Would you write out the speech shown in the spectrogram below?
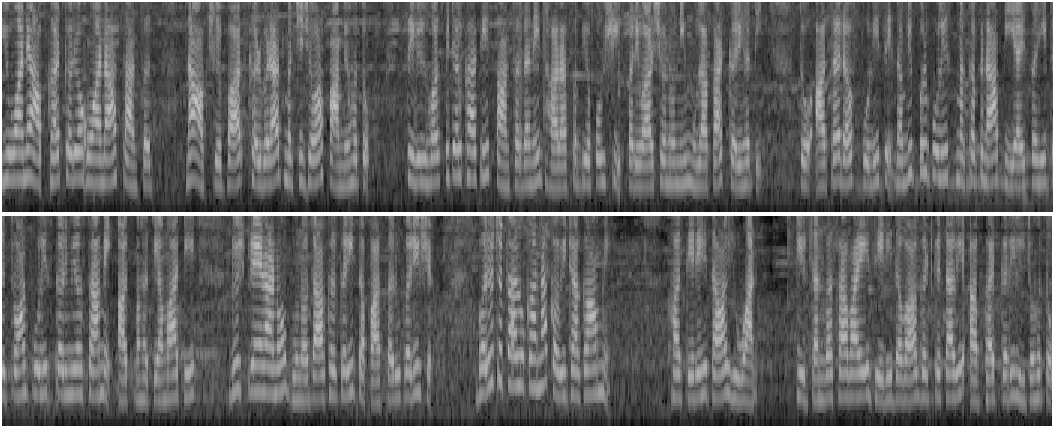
યુવાને આપઘાત કર્યો હોવાના સાંસદના આક્ષેપ બાદ ખળબળાટ મચી જવા પામ્યો હતો. સિવિલ હોસ્પિટલ ખાતે સાંસદ અને ધારાસભ્યો પહોંચી પરિવારજનોની મુલાકાત કરી હતી. તો આ તરફ પોલીસે નબીપુર પોલીસ મથકના પીઆઈ સહિત ત્રણ પોલીસ કર્મીઓ સામે આત્મહત્યા માટે દુષ્પ્રેરણાનો ગુનો દાખલ કરી તપાસ શરૂ કરી છે. ભરૂચ તાલુકાના કવિઠા ગામે ખાતે રહેતા યુવાન કીર્તન વસાવાએ ઝેરી દવા ગટગટાવી આપઘાત કરી લીધો હતો.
